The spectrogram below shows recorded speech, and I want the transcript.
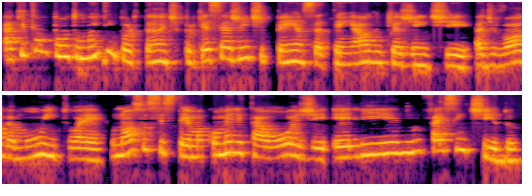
Aqui tem um ponto muito importante, porque se a gente pensa, tem algo que a gente advoga muito, é o nosso sistema, como ele está hoje, ele não faz sentido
